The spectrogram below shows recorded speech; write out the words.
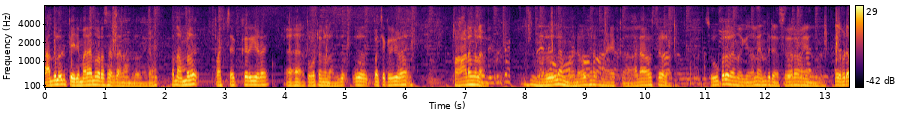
കാന്തല്ലൂർ പെരുമല എന്ന് പറയുന്ന സ്ഥലത്താണ് നമ്മൾ നിൽക്കുന്നത് അപ്പൊ നമ്മൾ പച്ചക്കറിയുടെ തോട്ടങ്ങളാണ്. ഇത് പച്ചക്കറിയുടെ പാടങ്ങളാണ്. നല്ല മനോഹരമായ കാലാവസ്ഥകളാണ്. സൂപ്പർ അല്ലേ നോക്കി നല്ല എന്ത് രസകരമായ ഇവിടെ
